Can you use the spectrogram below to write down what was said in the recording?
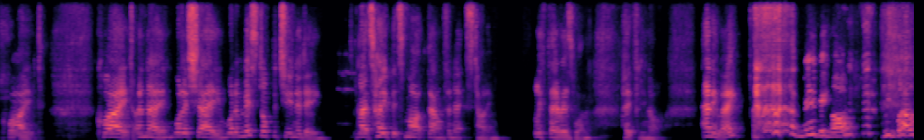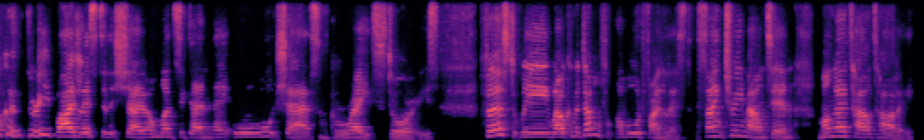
Quite, quite. I know. What a shame. What a missed opportunity. Let's hope it's marked down for next time, if there is one. Hopefully not. Anyway, moving on, we welcome three finalists to the show. And once again, they all share some great stories. First, we welcome a double award finalist, Sanctuary Mountain Maungatautari.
